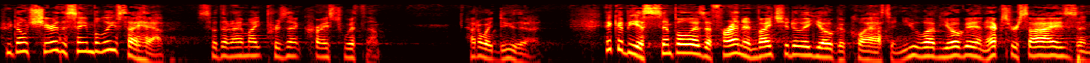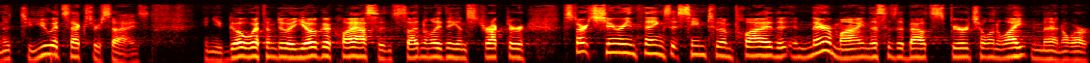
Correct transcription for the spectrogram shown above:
who don't share the same beliefs I have so that I might present Christ with them? How do I do that? It could be as simple as a friend invites you to a yoga class and you love yoga and exercise, and to you it's exercise. And you go with them to a yoga class, and suddenly the instructor starts sharing things that seem to imply that in their mind this is about spiritual enlightenment or,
